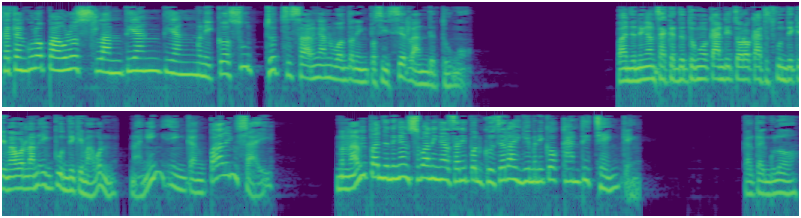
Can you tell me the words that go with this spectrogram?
Kadang kula Paulus lan tiang-tiang menika sujud sesarengan wonten ing pesisir lan ndedonga. Panjenengan saged ndedonga kanthi cara kados pundi kemawon lan ing pundi kemawon. Nanging ingkang paling sae menawi panjenengan sawaning ngarsanipun Gusti Allah inggih menika kanthi jengkeng. Kadang kula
